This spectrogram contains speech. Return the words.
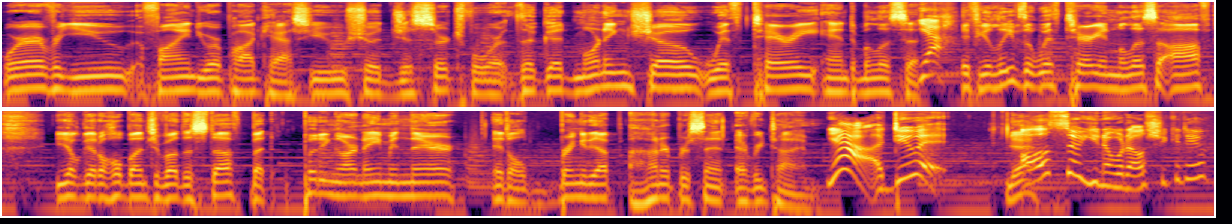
Wherever you find your podcast, you should just search for the Good Morning Show with Terry and Melissa. Yeah. If you leave the with Terry and Melissa off, you'll get a whole bunch of other stuff. But putting our name in there, it'll bring it up 100% every time. Yeah, do it. Yeah. Also, you know what else you could do?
